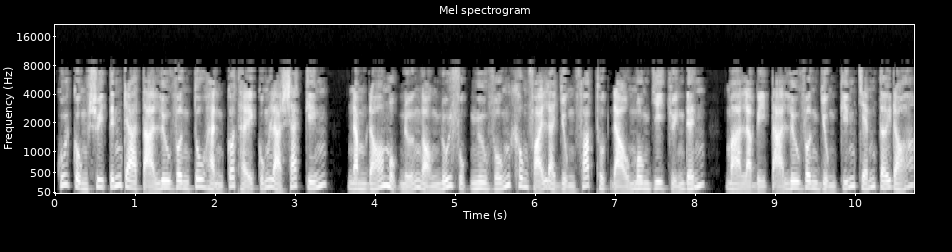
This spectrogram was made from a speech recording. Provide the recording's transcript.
Cuối cùng suy tính ra tạ Lưu Vân tu hành có thể cũng là sát kiếm, năm đó một nửa ngọn núi Phục Ngư vốn không phải là dùng pháp thuật đạo môn di chuyển đến, mà là bị tạ Lưu Vân dùng kiếm chém tới đó.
